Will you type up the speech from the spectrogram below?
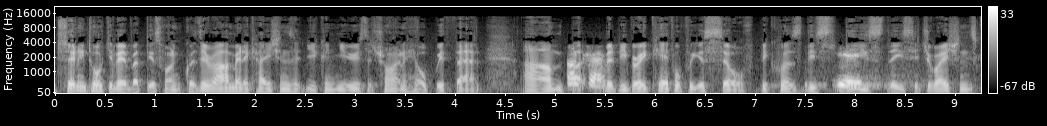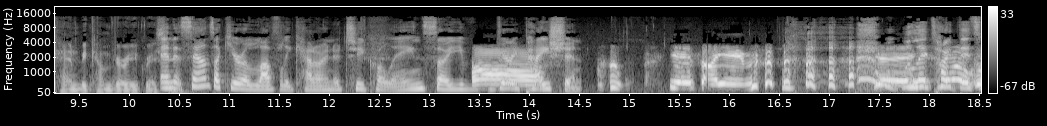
certainly talk to your vet about this one because there are medications that you can use to try and help with that. Um, but, Okay. but be very careful for yourself because this Yeah. these these situations can become very aggressive. And it sounds like you're a lovely cat owner too, Colleen. So you're Oh. very patient. Yes, I am. yeah, Well, let's hope there's all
